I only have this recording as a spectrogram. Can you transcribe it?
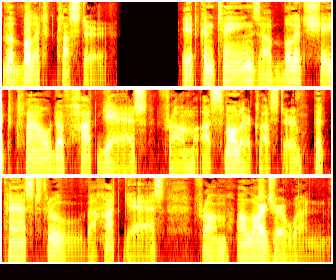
the bullet cluster. It contains a bullet-shaped cloud of hot gas from a smaller cluster that passed through the hot gas from a larger one.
